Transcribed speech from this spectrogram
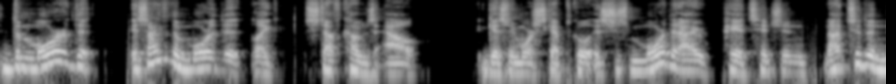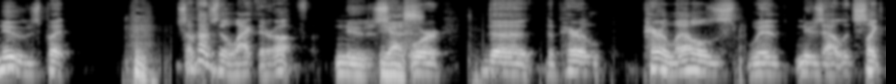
the more that it's not even the more that like stuff comes out gets me more skeptical. It's just more that I pay attention not to the news, but hmm. sometimes the lack thereof news. Yes. Or the the para- parallels with news outlets. Like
